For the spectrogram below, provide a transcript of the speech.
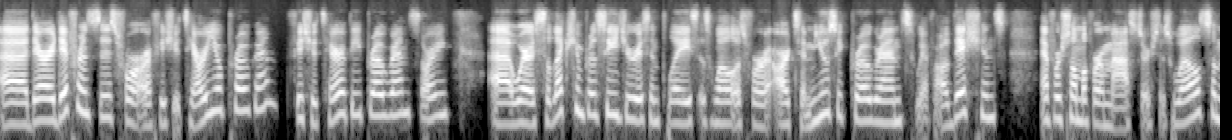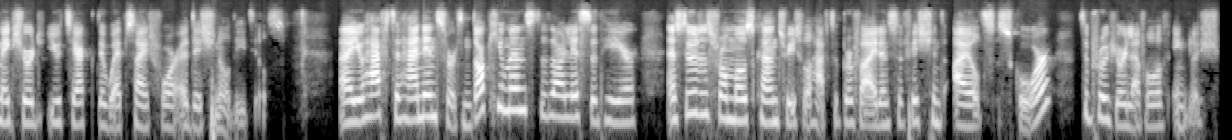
Uh, there are differences for our physiotherapy program, physiotherapy program, sorry, uh, where a selection procedure is in place, as well as for arts and music programs. We have auditions and for some of our masters as well. So make sure you check the website for additional details. Uh, you have to hand in certain documents that are listed here, and students from most countries will have to provide a sufficient IELTS score to prove your level of English.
